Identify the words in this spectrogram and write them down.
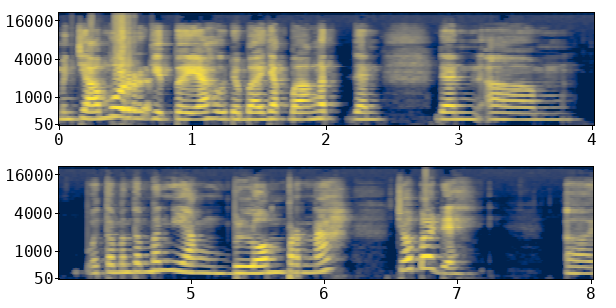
menjamur gitu ya udah banyak banget. Dan dan em, buat teman-teman yang belum pernah coba deh eh,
